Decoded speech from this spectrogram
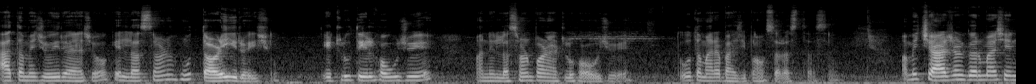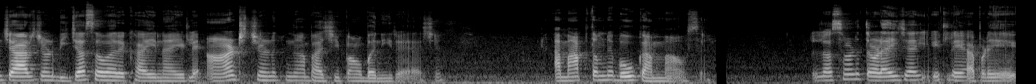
આ તમે જોઈ રહ્યા છો કે લસણ હું તળી રહી છું. એટલું તેલ હોવું જોઈએ અને લસણ પણ આટલું હોવું જોઈએ. તો તમારા ભાજીપાઉં સરસ થશે. અમે ચાર જણ ઘરમાં છીએ અને ચાર જણ બીજા સવારે ખાઈના એટલે આઠ જણના ભાજીપાઉં બની રહ્યા છે. આ માપ તમને બહુ કામમાં આવશે. લસણ તળાઈ જાય એટલે આપણે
